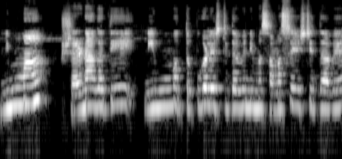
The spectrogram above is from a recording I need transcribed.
ನಿಮ್ಮ ಶರಣಾಗತಿ, ನಿಮ್ಮ ತಪ್ಪುಗಳು ಎಷ್ಟಿದ್ದಾವೆ, ನಿಮ್ಮ ಸಮಸ್ಯೆ ಎಷ್ಟಿದ್ದಾವೆ,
